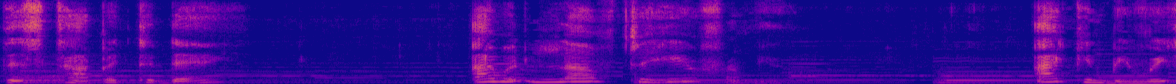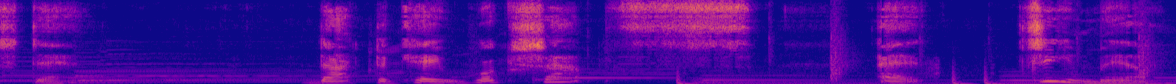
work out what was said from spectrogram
this topic today, I would love to hear from you. I can be reached at Dr. K Workshops at gmail.com.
